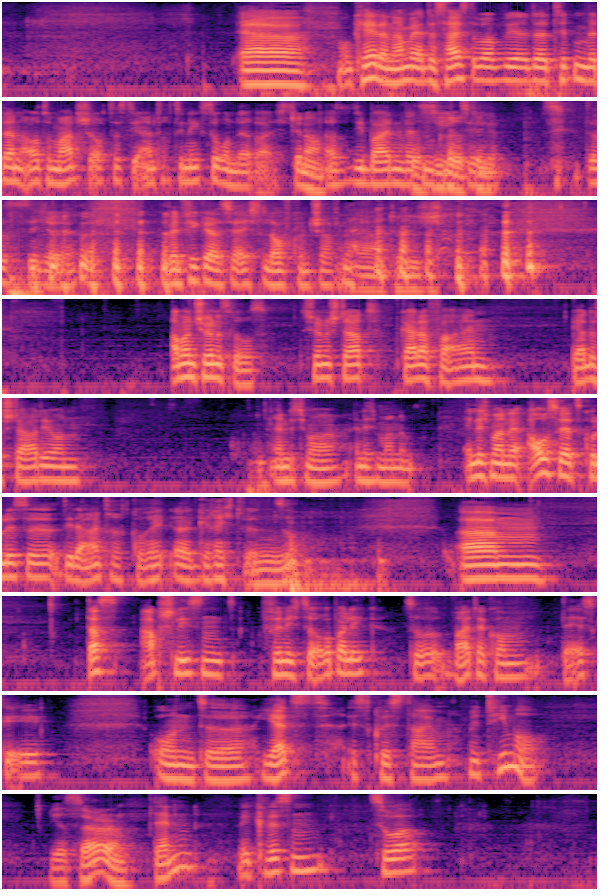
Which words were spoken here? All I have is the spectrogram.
äh, okay, dann haben wir, das heißt aber, wir, da tippen wir dann automatisch auch, dass die Eintracht die nächste Runde erreicht. Genau. Also die beiden sicheres platzieren. Das ist sicher. Ja. Benfica ist ja echt Laufkundschaft. Ne? ja, natürlich. Aber ein schönes Los. Schöne Stadt, geiler Verein, geiles Stadion. Endlich mal, endlich mal eine, endlich mal eine Auswärtskulisse, die der Eintracht korrekt, äh, gerecht wird. So. Ähm, das abschließend finde ich zur Europa League, zu Weiterkommen der SGE. Und äh, jetzt ist Quiz-Time mit Timo. Yes, sir. Denn wir quizzen zur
